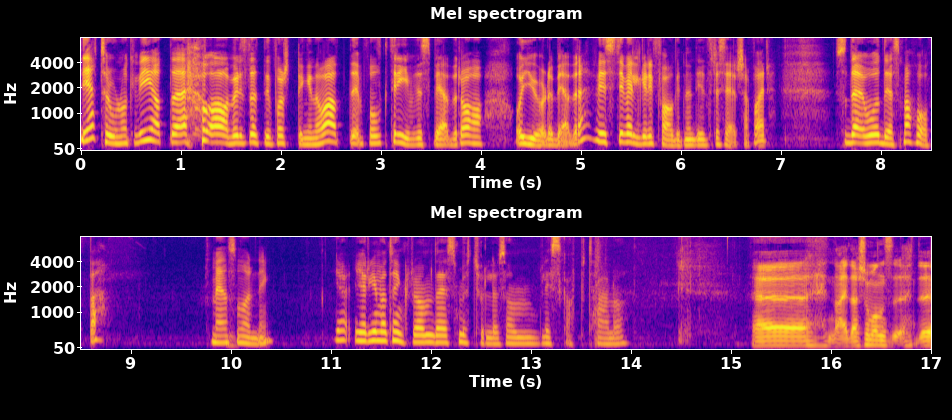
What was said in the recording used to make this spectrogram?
det tror nok vi, at, eh, og avgjøres dette forskningen òg, at folk trives bedre og, og, gjør det bedre hvis de velger de fagene de interesserer seg for. Så det er jo det som er håpet med en sånn ordning. Ja, Jørgen, hva tenker du om det smutthullet som blir skapt her nå? Eh, nei, det er som man, det,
